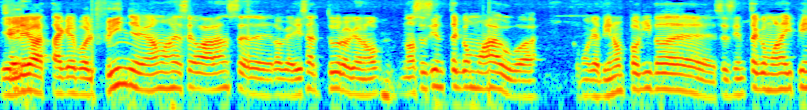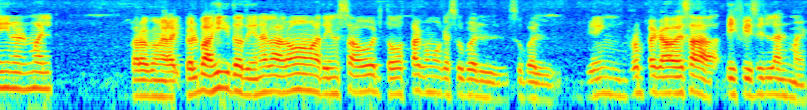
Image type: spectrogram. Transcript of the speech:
Y Sí. él dijo, hasta que por fin llegamos a ese balance de lo que dice Arturo, que no, no se siente como agua, como que tiene un poquito de... se siente como una IPA normal, pero con el alcohol bajito, tiene el aroma, tiene el sabor, todo está como que súper, súper bien rompecabezas, difícil de armar.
